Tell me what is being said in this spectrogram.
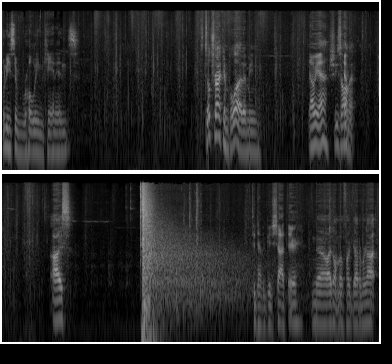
We need some rolling cannons. Still tracking blood. I mean, Oh yeah. she's Yep. on it. Eyes. Didn't have a good shot there. No, I don't know if I got him or not.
